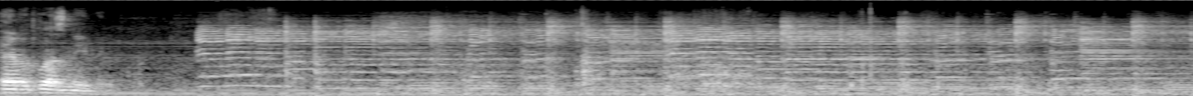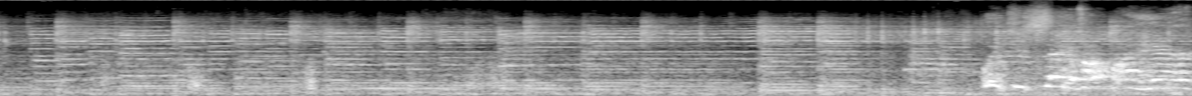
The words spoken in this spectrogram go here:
Have a pleasant evening. say about my hair?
